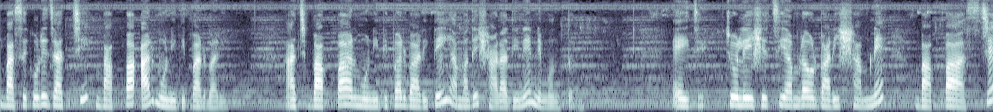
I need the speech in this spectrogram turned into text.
বাসে করে যাচ্ছি বাপ্পা আর মণিদীপার বাড়ি। আজ বাপ্পা আর মণিদীপার বাড়িতেই আমাদের সারা দিনের নেমন্তন্ন। এই যে, চলে এসেছি আমরা ওর বাড়ির সামনে, বাপ্পা আসছে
